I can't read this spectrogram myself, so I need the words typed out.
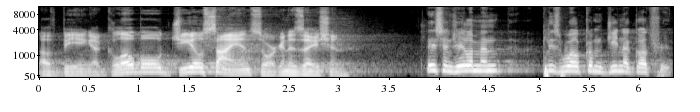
of being a global geoscience organization. Ladies and gentlemen, please welcome Gina Gottfried.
